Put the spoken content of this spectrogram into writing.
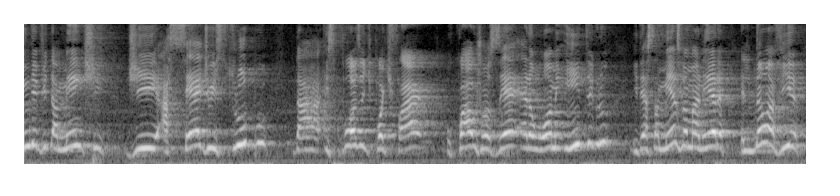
indevidamente de assédio e estrupo da esposa de Potifar, o qual José era um homem íntegro, e dessa mesma maneira ele não havia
